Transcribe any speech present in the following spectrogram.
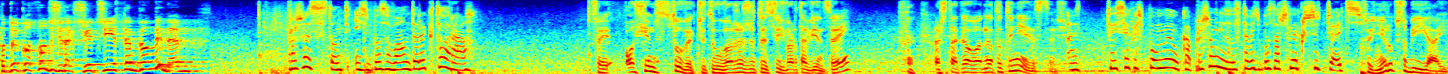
To tylko stąd się tak świeci, jestem blondynem. Proszę stąd iść, bo zawołam dyrektora. Słuchaj, osiem stówek. Czy ty uważasz, że ty jesteś warta więcej? Aż taka ładna to ty nie jesteś. Ale to jest jakaś pomyłka. Proszę mnie zostawić, bo zacznę krzyczeć. Słuchaj, nie rób sobie jaj.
